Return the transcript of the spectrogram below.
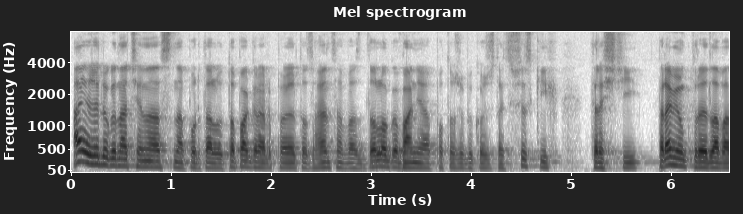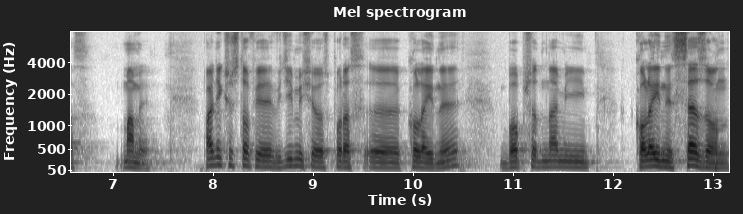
A jeżeli oglądacie nas na portalu topagrar.pl, to zachęcam Was do logowania po to, żeby korzystać z wszystkich treści premium, które dla Was mamy. Panie Krzysztofie, widzimy się już po raz e, kolejny, bo przed nami kolejny sezon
